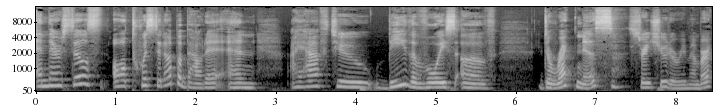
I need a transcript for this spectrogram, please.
and they're still all twisted up about it. And I have to be the voice of directness, straight shooter, remember?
